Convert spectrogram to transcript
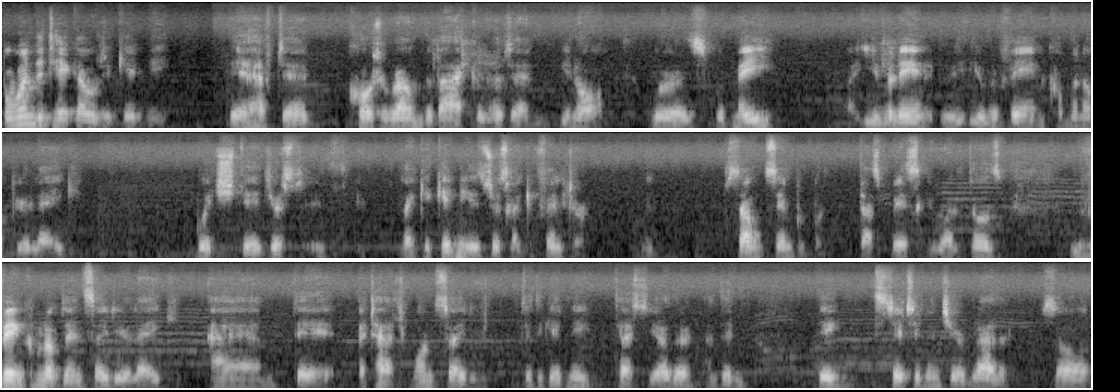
but when they take out a kidney, they have to cut around the back of it, and you know, whereas with me, you've a vein, you've a vein coming up your leg, which they just it's, like a kidney is just like a filter. It sounds simple, but that's basically what it does. vein coming up the inside of your leg, um, they attach one side of to the kidney, attach the other, and then they stitch it into your bladder. So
